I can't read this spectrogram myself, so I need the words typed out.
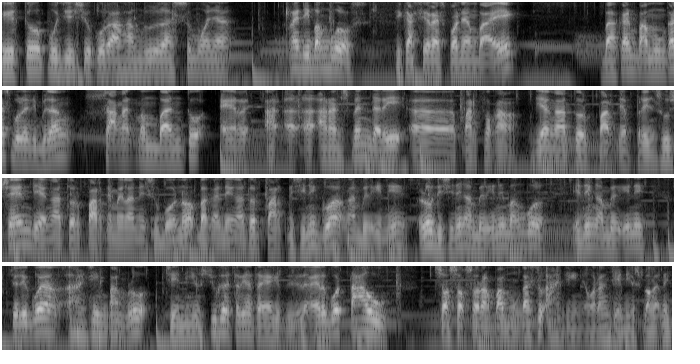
itu puji syukur alhamdulillah semuanya ready Bang Bulls. Dikasih respon yang baik. Bahkan Pamungkas boleh dibilang sangat membantu er- a- a- arrangement dari eh, part vokal. Dia ngatur partnya Prince Hussein, dia ngatur partnya Melanie Subono, bahkan dia ngatur part di sini gua ngambil ini, lu di sini ngambil ini Bang Bul, ini ngambil ini. Jadi gue yang "Ah, anjing Pam lu jenius juga ternyata ya gitu. Dan akhirnya gue tahu sosok seorang Pamungkas tuh "Ah, anjing ini orang jenius banget nih.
